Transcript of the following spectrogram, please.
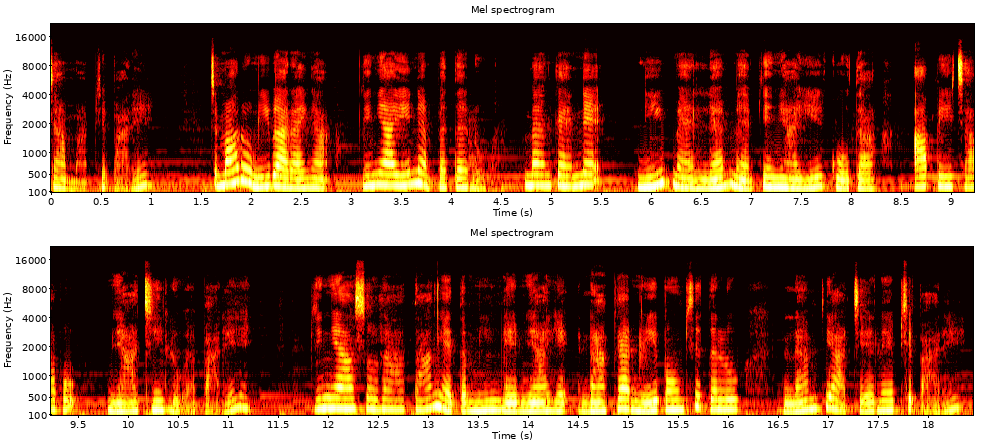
ကြမှာဖြစ်ပါတယ်။ကျမတို့မိဘတိုင်းကပညာရေးနဲ့ပတ်သက်လို့မှန်ကန်တဲ့နီးမှန်လမ်းမှန်ပညာရေးကိုသာအားပေးကြဖို့များကြီးလိုအပ်ပါတယ်။ပညာဆိုတာသားငယ်သမီးငယ်များရဲ့အနာဂတ်မြေပုံဖြစ်တယ်လို့လမ်းပြကျဲလဲဖြစ်ပါတယ်။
